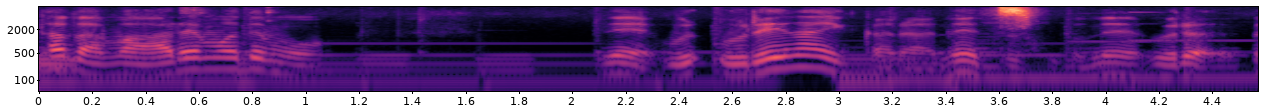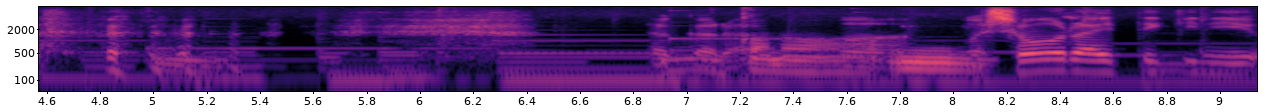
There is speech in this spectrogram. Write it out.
ただまあ、あれもでも、ね、う売れないからね、ずっとね、売れうん だから、かなまあうんまあ将来的に、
